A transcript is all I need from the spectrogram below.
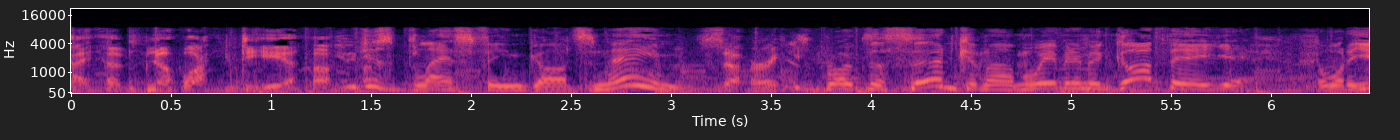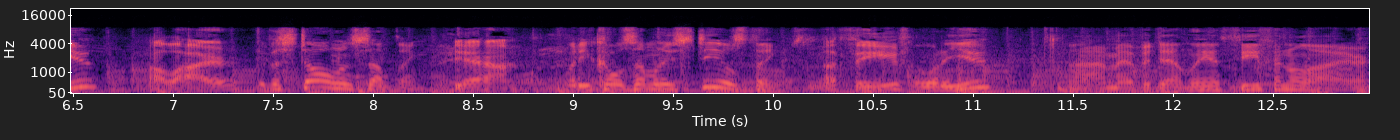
I have no idea. You just blasphemed God's name. Sorry. You just broke the third commandment. We haven't even got there yet. What are you? A liar? You ever stolen something? Yeah. What do you call someone who steals things? A thief? What are you? I'm evidently a thief and a liar.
